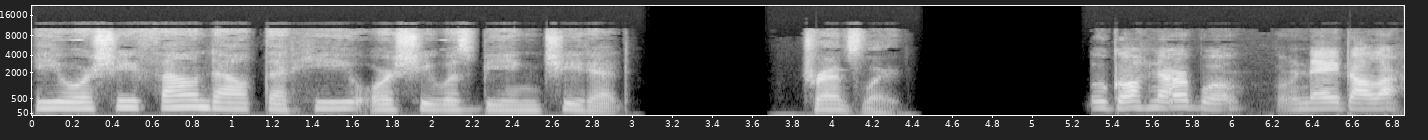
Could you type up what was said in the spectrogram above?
He or she found out that he or she was being cheated. Translate. Ugot nerbu, unedala.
